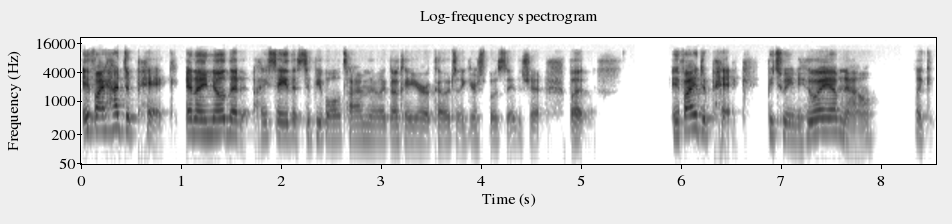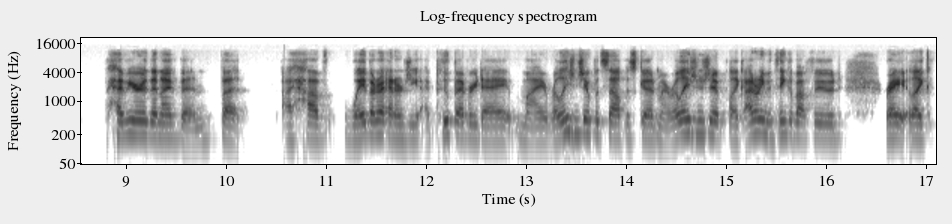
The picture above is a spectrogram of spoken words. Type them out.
if i had to pick and i know that i say this to people all the time they're like okay you're a coach like you're supposed to say the shit but if i had to pick between who i am now like heavier than I've been, but I have way better energy. I poop every day. My relationship with self is good. My relationship, like, I don't even think about food, right? Like,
